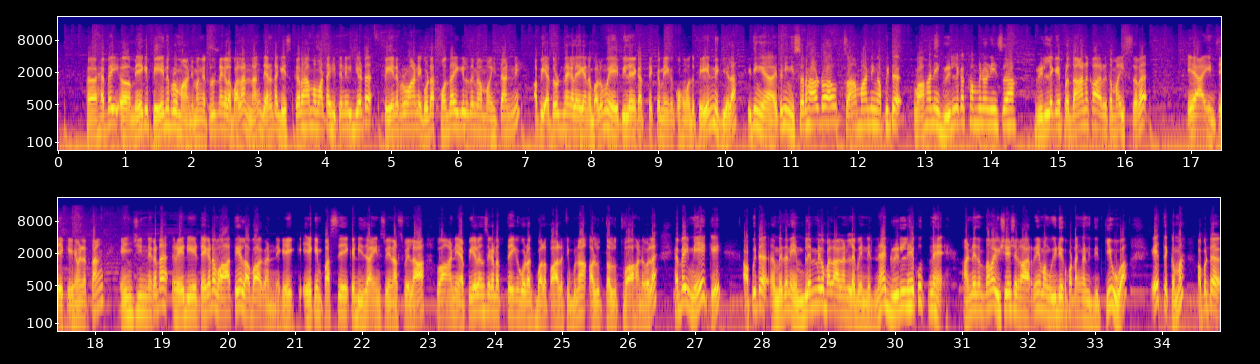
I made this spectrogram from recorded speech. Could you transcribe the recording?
හැබයි මේක පේන ප්‍රමාණ ම ඇතුළට කල බලන්න දැනට ගෙස් කරහම මට හිතන විදිට පේන ප්‍රමාණය ගොඩක් හොඳයි කියලත ම හිතන්නේ. අපි ඇතුළට නැකල ගැන බලමු. ඒ පිල එකත් එක් මේක කොහොමද පේන්න කියලා. ඉතින් එතනින් ඉස්සරහටවත් සාමාන්‍යෙන් අපිට වාහනේ ග්‍රිල්ල එකක් කම්බෙන නිසා ග්‍රිල්ල එක ප්‍රධාන කාරය තමයි ඉස්සර එයායින්ටේක එහෙමනත්තං එන්ජින් එකට රේඩියට එකට වාතය ලබා ගන්න එක. ඒකෙන් පස්සේ එක ඩිසයින්ස් වෙනස් වෙලා වාන අපියරන්සකටත් ඒක ගොඩක් බලපාල තිබුණ අලුත් අලුත් වාහනවල. හැබැයි මේකේ අපිට මෙතන එම්බලෙම් එක බලාගන්න ලැබෙන්න්නෙත් නෑ ග්‍රිල්හෙකුත් නෑ අන්න තම විශේෂකාරනය මං වීඩියක පටන්ගන්න දිත් කිව්වා. ඒත් එකම අපට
